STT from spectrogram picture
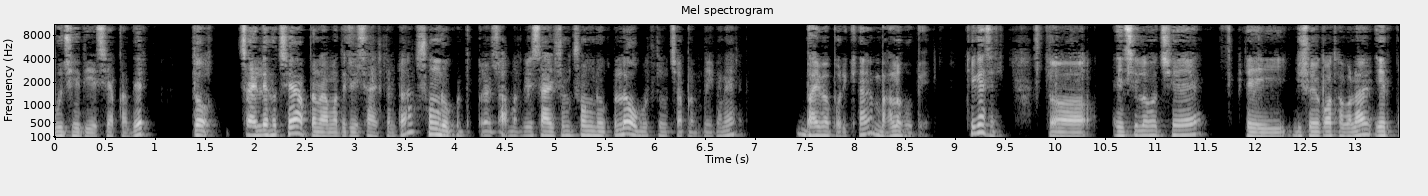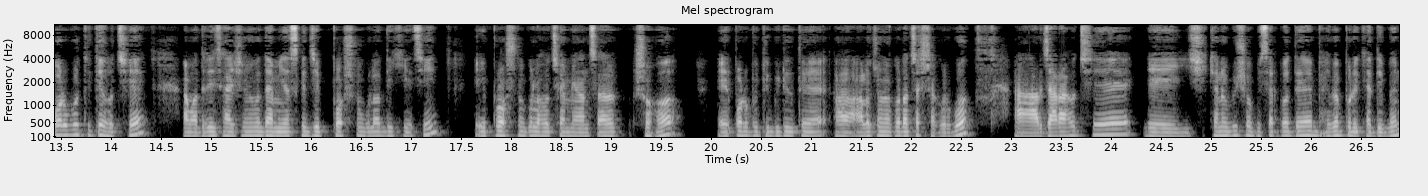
বুঝিয়ে দিয়েছি আপনাদের। তো চাইলে হচ্ছে আপনারা আমাদের এই সাজেশনটা সংগ্রহ করতে পারেন। আমাদের এই সাজেশন সংগ্রহ করলে অবশ্যই হচ্ছে আপনাদের এখানে ভাইবা পরীক্ষা ভালো হবে। ঠিক আছে? তো এই ছিল হচ্ছে এই বিষয়ে কথা বলার। এর পরবর্তীতে হচ্ছে আমাদের এই সাজেশনের মধ্যে আমি আজকে যে প্রশ্নগুলো দেখিয়েছি, এই প্রশ্নগুলো হচ্ছে আমি আনসার সহ এর পরবর্তী ভিডিওতে আলোচনা করার চেষ্টা করব। আর যারা হচ্ছে এই শিক্ষানবিশ অফিসার পদে ভাইবা পরীক্ষা দিবেন,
